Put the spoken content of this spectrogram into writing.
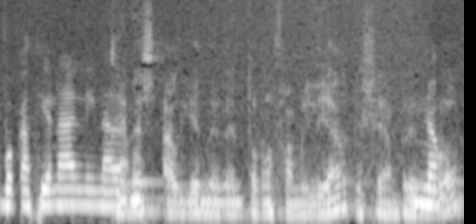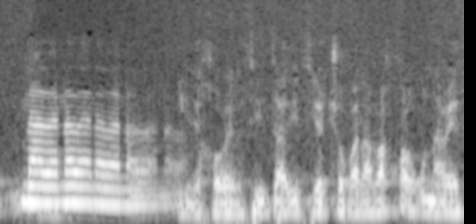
vocacional ni nada. ¿Tienes alguien del entorno familiar que sea emprendedor? No, nada, nada, nada, nada, nada. Y de jovencita, 18 para abajo, ¿alguna vez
